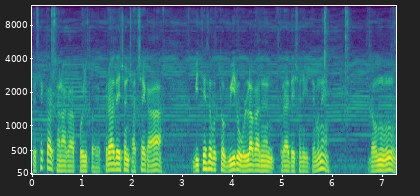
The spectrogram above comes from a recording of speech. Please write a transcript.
그 색깔 변화가 보일 거예요. 그라데이션 자체가 밑에서부터 위로 올라가는 그라데이션이기 때문에 너무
